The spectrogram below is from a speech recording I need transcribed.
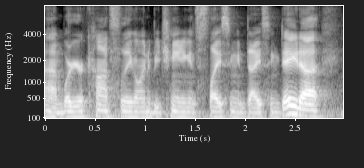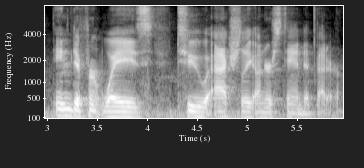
um, where you're constantly going to be changing and slicing and dicing data in different ways to actually understand it better.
